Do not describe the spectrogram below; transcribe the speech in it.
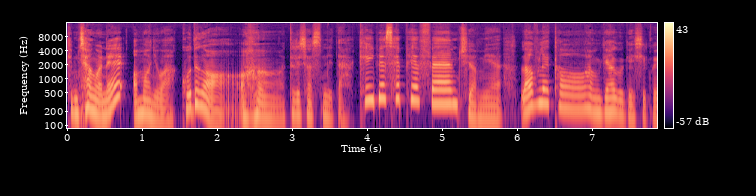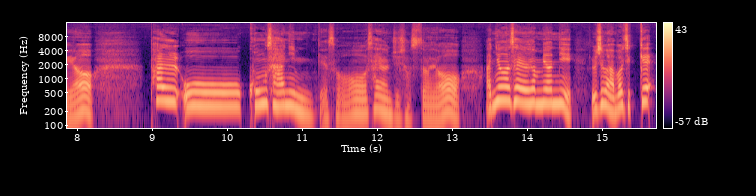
김창원의 어머니와 고등어 들으셨습니다. KBS 해피 FM 주현미의 러브레터 함께하고 계시고요. 8504님께서 사연 주셨어요. 안녕하세요, 현미 언니. 요즘 아버지께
